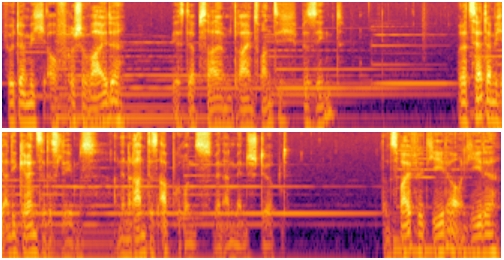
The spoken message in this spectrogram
Führt er mich auf frische Weide, wie es der Psalm 23 besingt? Oder zerrt er mich an die Grenze des Lebens, an den Rand des Abgrunds, wenn ein Mensch stirbt? Dann zweifelt jeder und jede,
